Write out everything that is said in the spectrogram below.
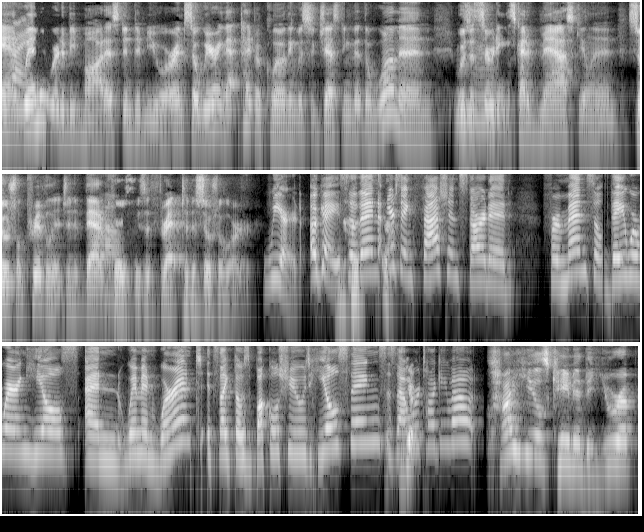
And Right. women were to be modest and demure. And so wearing that type of clothing was suggesting that the woman was Mm-hmm. asserting this kind of masculine social privilege. And that, Wow. of course, was a threat to the social order. Weird. Okay, so then you're saying fashion started for men, so they were wearing heels and women weren't? It's like those buckle shoes, heels things? Is that Yep. what we're talking about? High heels came into Europe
